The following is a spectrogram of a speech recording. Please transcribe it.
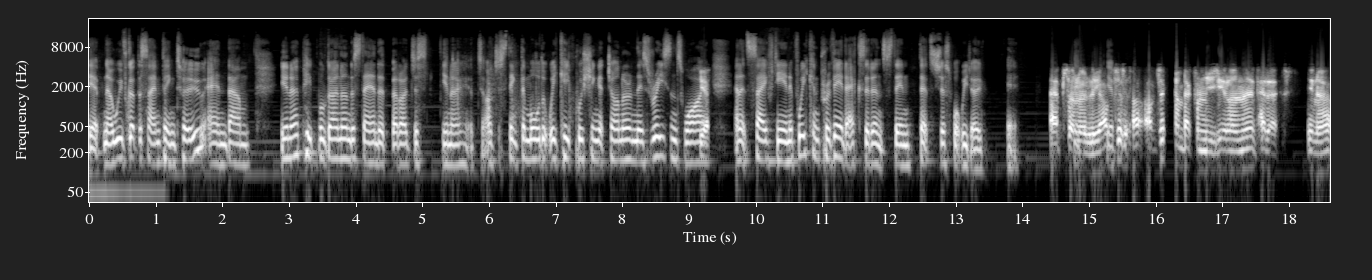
Yep. No, we've got the same thing too, and um, you know, people don't understand it, but I just, you know, it's, I just think the more that we keep pushing it, Jonna, and there's reasons why, Yeah. and it's safety, and if we can prevent accidents, then that's just what we do. Yeah. Absolutely. I've Yep. just I've just come back from New Zealand and they've had a you know,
